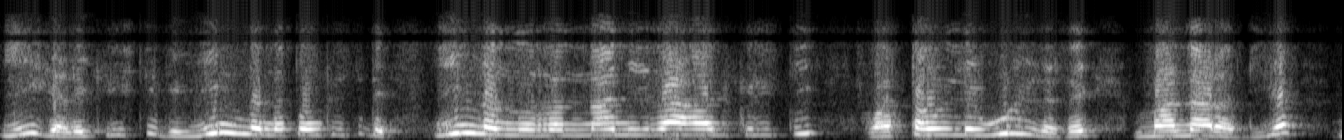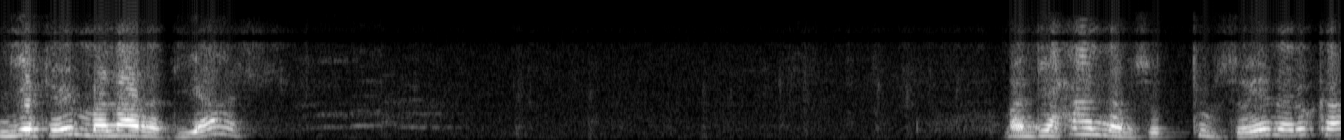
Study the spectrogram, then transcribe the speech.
iza ilay Kristy dia inona no nataon'i Kristy dia inona no nanirahan'i Kristy ho ataon'ilay olona izay manara-dia, mihevitra hoe manara-dia Azy. Mandehana amin'izao tontolo izao ianareo ka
